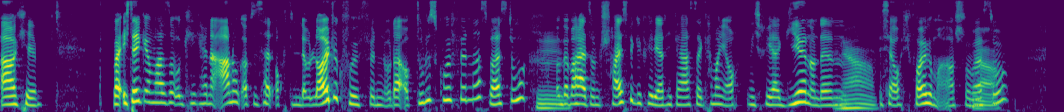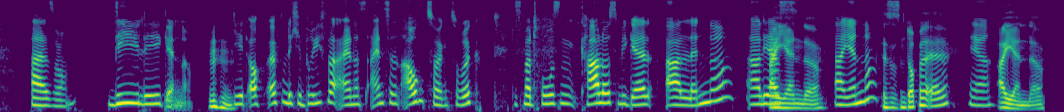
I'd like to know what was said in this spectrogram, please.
Ah, okay. Weil ich denke immer so, okay, keine Ahnung, ob das halt auch die Le- Leute cool finden oder ob du das cool findest, weißt du? Hm. Und wenn man halt so einen scheiß Wikipedia-Artikel hast, dann kann man ja auch nicht reagieren und dann ja. ist ja auch die Folge im Arsch, so, weißt Ja. du? Also, die Legende Mhm. geht auf öffentliche Briefe eines einzelnen Augenzeugen zurück, des Matrosen Carlos Miguel Allende, alias Allende. Allende, Ist es ein Doppel-L? ja, Allende.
